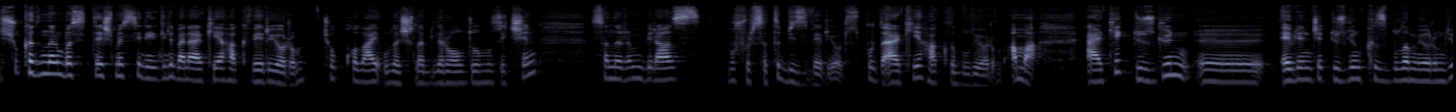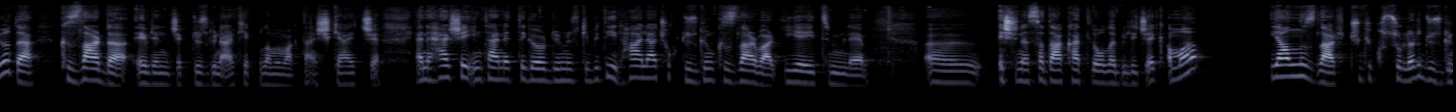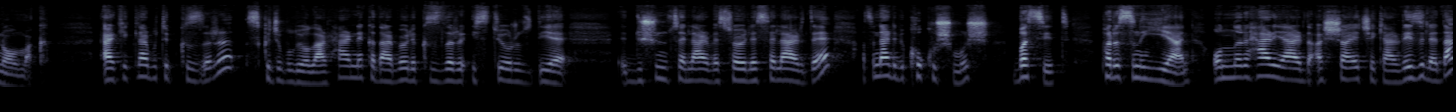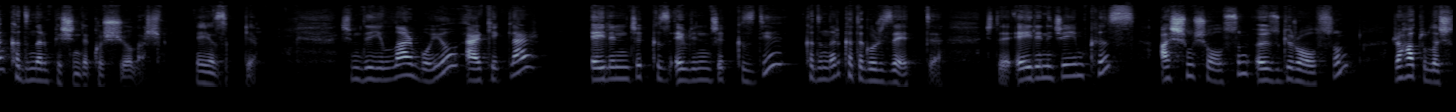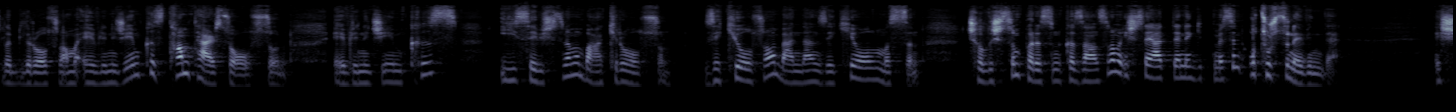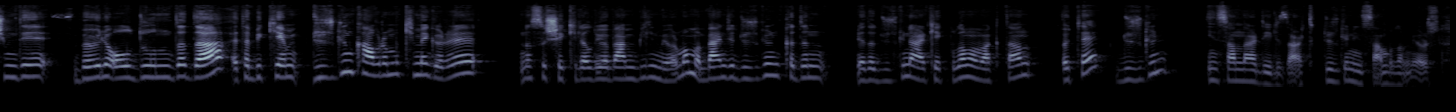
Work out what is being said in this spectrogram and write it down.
Şu kadınların basitleşmesiyle ilgili ben erkeğe hak veriyorum. Çok kolay ulaşılabilir olduğumuz için sanırım biraz bu fırsatı biz veriyoruz. Burada erkeği haklı buluyorum. Ama erkek düzgün e, evlenecek düzgün kız bulamıyorum diyor da kızlar da evlenecek düzgün erkek bulamamaktan şikayetçi. Yani her şey internette gördüğümüz gibi değil. Hala çok düzgün kızlar var iyi eğitimli, e, eşine sadakatli olabilecek ama yalnızlar çünkü kusurları düzgün olmak. Erkekler bu tip kızları sıkıcı buluyorlar. Her ne kadar böyle kızları istiyoruz diye e, düşünseler ve söyleseler de aslında nerede bir kokuşmuş, basit, parasını yiyen, onları her yerde aşağıya çeken, rezil eden kadınların peşinde koşuyorlar. Ne yazık ki. Şimdi yıllar boyu erkekler eğlenecek kız, evlenecek kız diye kadınları kategorize etti. İşte eğleneceğim kız aşmış olsun, özgür olsun, rahat ulaşılabilir olsun ama evleneceğim kız tam tersi olsun. Evleneceğim kız iyi sevişsin ama bakire olsun. Zeki olsun ama benden zeki olmasın. Çalışsın, parasını kazansın ama iş seyahatlerine gitmesin, otursun evinde. E şimdi böyle olduğunda da e, tabii ki düzgün kavramı kime göre nasıl şekil alıyor ben bilmiyorum ama bence düzgün kadın ya da düzgün erkek bulamamaktan öte düzgün insanlar değiliz artık. Düzgün insan bulamıyoruz.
